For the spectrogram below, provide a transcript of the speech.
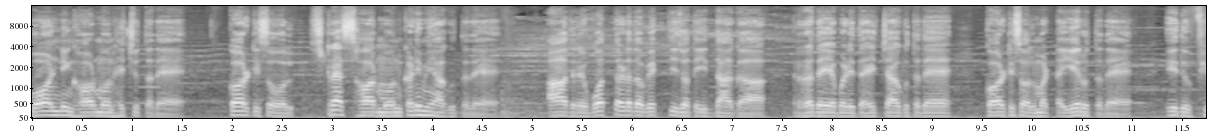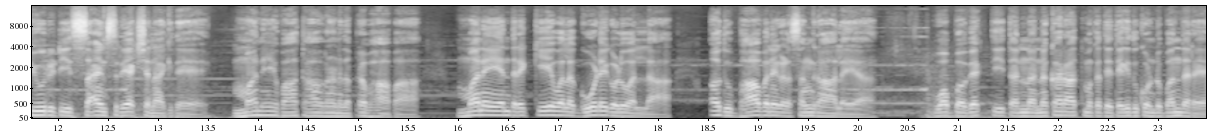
ಬಾಂಡಿಂಗ್ ಹಾರ್ಮೋನ್ ಹೆಚ್ಚುತ್ತದೆ. ಕಾರ್ಟಿಸೋಲ್ ಸ್ಟ್ರೆಸ್ ಹಾರ್ಮೋನ್ ಕಡಿಮೆಯಾಗುತ್ತದೆ ಆದರೆ ಒತ್ತಡದ ವ್ಯಕ್ತಿ ಜೊತೆ ಇದ್ದಾಗ ಹೃದಯ ಬಡಿತ ಹೆಚ್ಚಾಗುತ್ತದೆ, ಕಾರ್ಟಿಸೋಲ್ ಮಟ್ಟ ಏರುತ್ತದೆ. ಇದು ಫ್ಯೂರಿಟಿ ಸೈನ್ಸ್ ರಿಯಾಕ್ಷನ್ ಆಗಿದೆ. ಮನೆ ವಾತಾವರಣದ ಪ್ರಭಾವ. ಮನೆ ಎಂದರೆ ಕೇವಲ ಗೋಡೆಗಳು ಅಲ್ಲ, ಅದು ಭಾವನೆಗಳ ಸಂಗ್ರಹಾಲಯ. ಒಬ್ಬ ವ್ಯಕ್ತಿ ತನ್ನ ನಕಾರಾತ್ಮಕತೆ ತೆಗೆದುಕೊಂಡು ಬಂದರೆ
